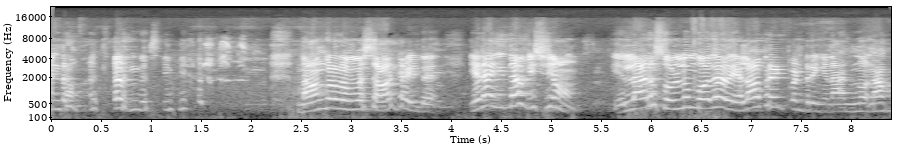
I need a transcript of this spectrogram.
என்ற மாதிரி தான் இருந்துச்சுங்க நான் கூட ரொம்ப ஷாக் ஆயிட்டேன். ஏன்னா இதுதான் விஷயம். எல்லாரும் சொல்லும் போது அதை எலாபரேட் பண்றீங்க. நான் இன்னும் நான்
